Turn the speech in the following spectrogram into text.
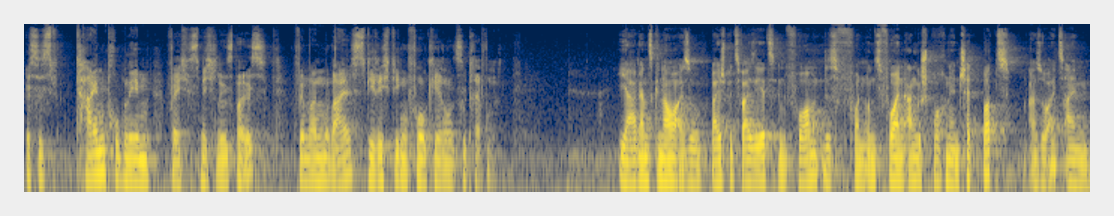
es ist kein Problem, welches nicht lösbar ist, wenn man weiß, die richtigen Vorkehrungen zu treffen. Ja, ganz genau. Also beispielsweise jetzt in Form des von uns vorhin angesprochenen Chatbots, also als einem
